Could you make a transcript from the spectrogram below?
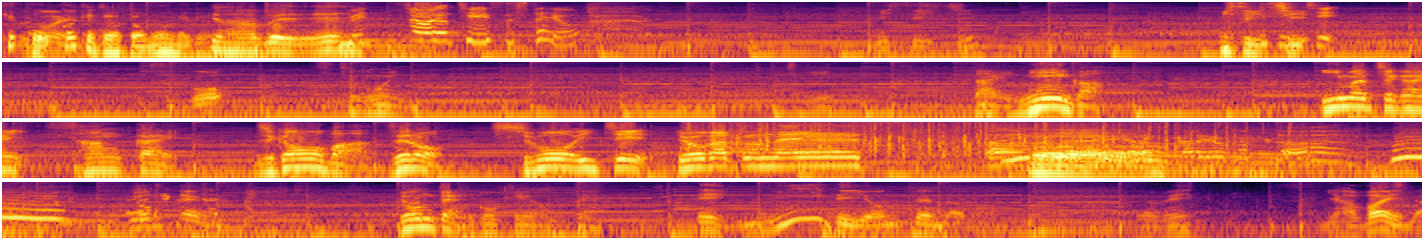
結構追っかけてたと思うんだけどな、べめっちゃチェイスしたよミス 1? ミス11すご。っすごいね。次。第2位が言い間違い3回。時間オーバー0死亡1りょうがくんです。あーーよかったよかった4点。4点。合計4点。え2位で4点なのやめやばいな。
